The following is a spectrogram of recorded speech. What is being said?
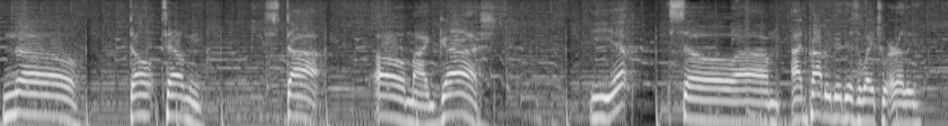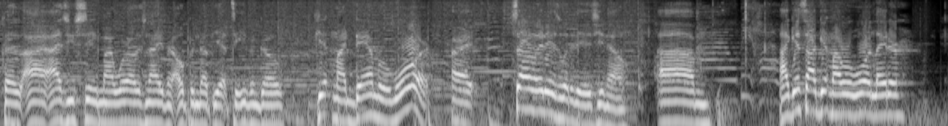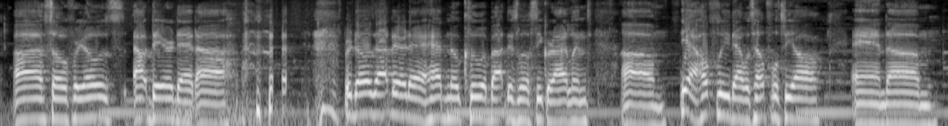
No, don't tell me. Stop. Oh my gosh. Yep. So um, I probably did this way too early because I, as you see, my world is not even opened up yet to even go get my damn reward. All right, so it is what it is, you know. Um, I guess I'll get my reward later. Uh, so for those out there that uh, for those out there that had no clue about this little secret island, um, yeah, hopefully that was helpful to y'all. And um,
